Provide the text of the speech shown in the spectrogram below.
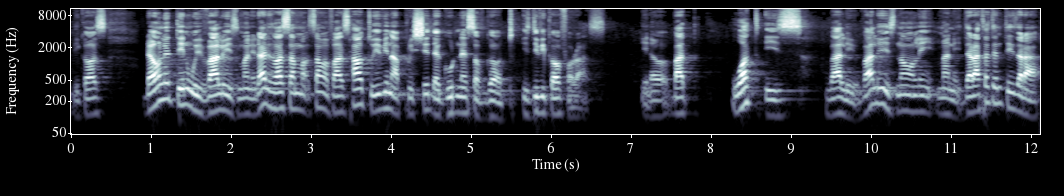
because the only thing we value is money. That is why some, some of us, how to even appreciate the goodness of God is difficult for us. You know, but what is value? Value is not only money. There are certain things that are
